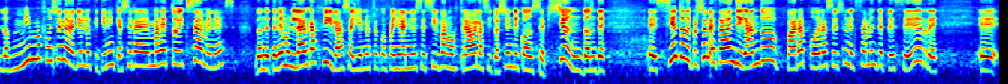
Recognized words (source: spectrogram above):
los mismos funcionarios los que tienen que hacer además estos exámenes, donde tenemos largas filas. Ayer nuestra compañera Nilce Silva mostraba la situación de Concepción, donde eh, cientos de personas estaban llegando para poder hacerse un examen de PCR. Eh,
